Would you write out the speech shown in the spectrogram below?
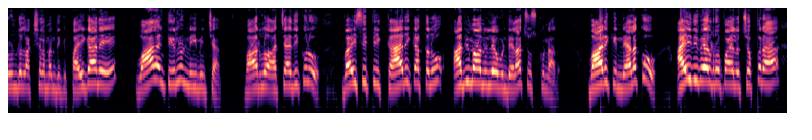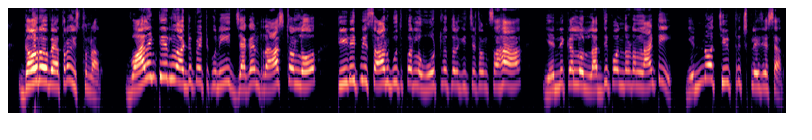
రెండు లక్షల మందికి పైగానే వాలంటీర్లు నియమించారు. వారిలో అత్యధికులు వైసీపీ కార్యకర్తలు అభిమానులే ఉండేలా చూసుకున్నారు. వారికి నెలకు ఐదు వేల రూపాయల చొప్పున గౌరవ వేతనం ఇస్తున్నారు. వాలంటీర్లను అడ్డుపెట్టుకుని జగన్ రాష్ట్రంలో టీడీపీ సానుభూతి పనుల ఓట్లు తొలగించడం సహా ఎన్నికల్లో లబ్ధి పొందడం లాంటి ఎన్నో చీప్ ట్రిక్స్ ప్లే చేశారు.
